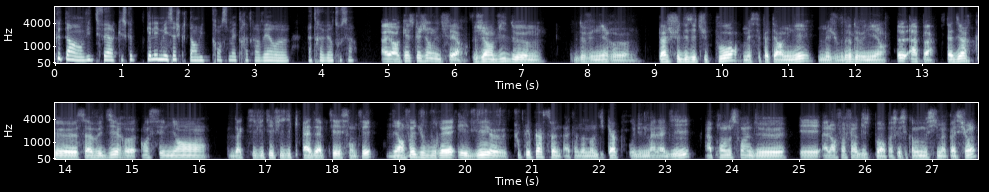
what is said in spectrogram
que tu as envie de faire? Que, Quel est le message que tu as envie de transmettre à travers, à travers tout ça? Alors, qu'est-ce que j'ai envie de faire? J'ai envie de devenir. Euh, là, je fais des études pour, mais c'est pas terminé. Mais je voudrais devenir EAPA. C'est-à-dire que ça veut dire euh, enseignant d'activité physique adaptée et santé. Et en mhm. fait, je voudrais aider euh, toutes les personnes atteintes d'un handicap ou d'une maladie à prendre soin d'eux et à leur faire faire du sport parce que c'est quand même aussi ma passion.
